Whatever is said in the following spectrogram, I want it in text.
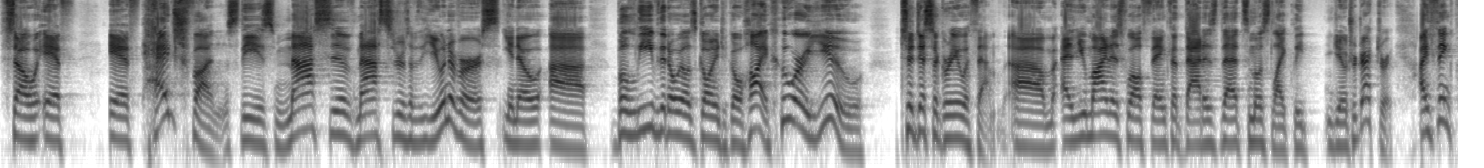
So if if hedge funds, these massive masters of the universe, you know, uh, believe that oil is going to go high, who are you to disagree with them? Um, and you might as well think that that is that's most likely you know trajectory. I think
